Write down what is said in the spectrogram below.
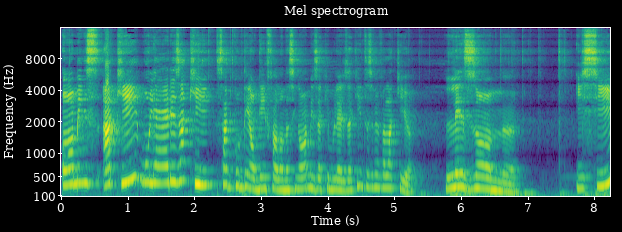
Homens aqui, mulheres aqui. Sabe quando tem alguém falando assim, homens aqui, mulheres aqui? Então você vai falar aqui, ó. Les hommes ici.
